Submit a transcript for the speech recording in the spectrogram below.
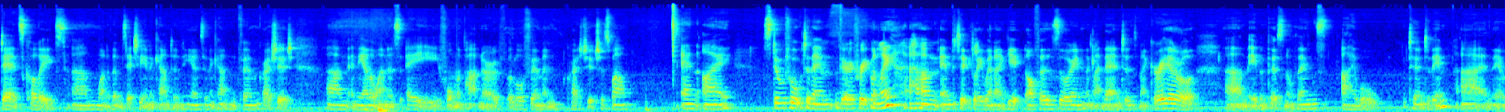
dad's colleagues, um, one of them is actually an accountant. He owns an accountant firm in Christchurch, um, and the other one is a former partner of a law firm in Christchurch as well. And I still talk to them very frequently, um, and particularly when I get offers or anything like that in terms of my career or um, even personal things, I will turn to them, uh, and they're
